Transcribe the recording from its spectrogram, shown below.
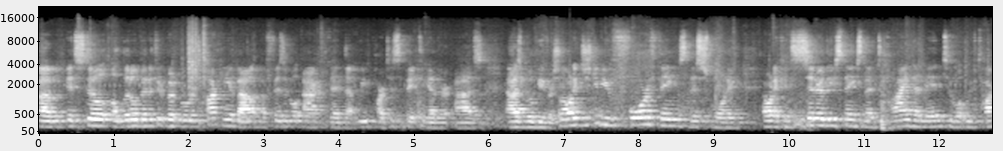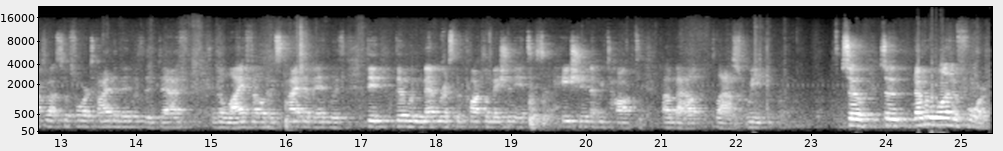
um, it's still a little bit of it, but we're talking about a physical act then that we participate together as as believers. So I want to just give you four things this morning. I want to consider these things and then tie them into what we've talked about so far. Tie them in with the death and the life elements. Tie them in with the, the remembrance, the proclamation, the anticipation that we talked about last week. So, so number one of four,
